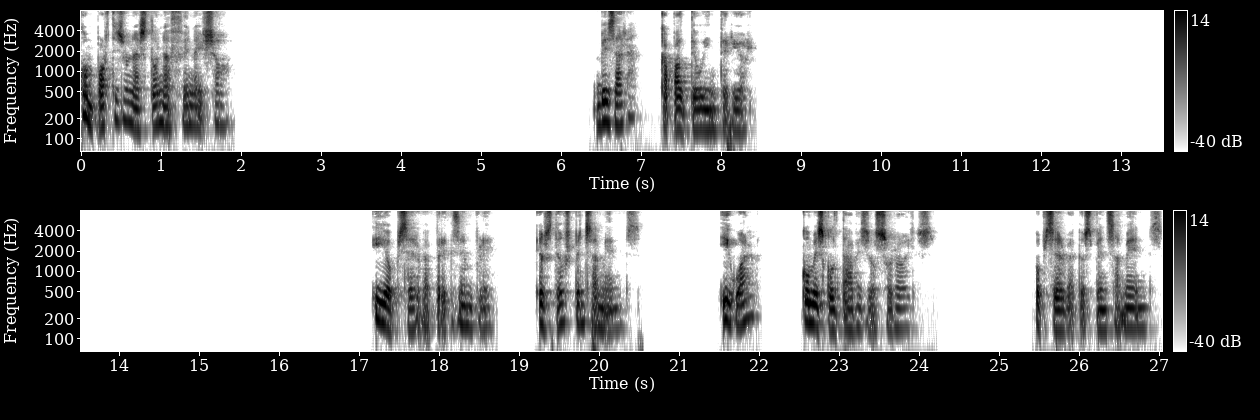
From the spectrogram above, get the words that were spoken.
Com portis una estona fent això. Ves ara cap al teu interior. I observa, per exemple, els teus pensaments, igual com escoltaves els sorolls. Observa que els pensaments,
